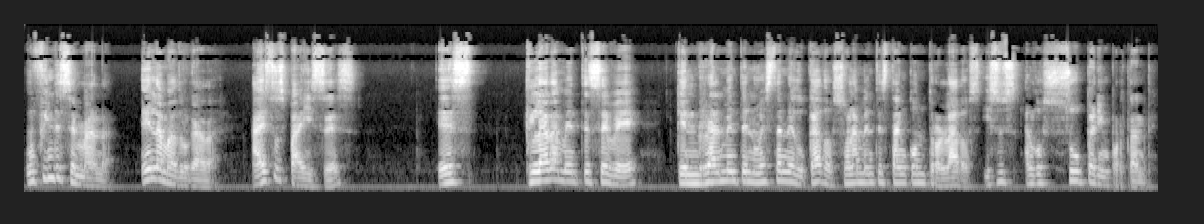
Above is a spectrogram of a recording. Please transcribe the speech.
un fin de semana en la madrugada a estos países, es claramente se ve que realmente no están educados, solamente están controlados. Y eso es algo súper importante.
